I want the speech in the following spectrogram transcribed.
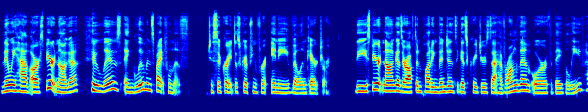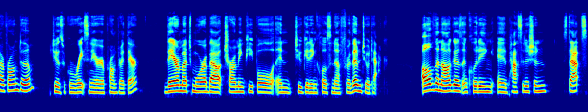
Then we have our spirit Naga, who lives in gloom and spitefulness, which is a great description for any villain character. The spirit Nagas are often plotting vengeance against creatures that have wronged them or that they believe have wronged them, which is a great scenario prompt right there. They are much more about charming people into getting close enough for them to attack. All of the Nagas, including in past edition stats,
